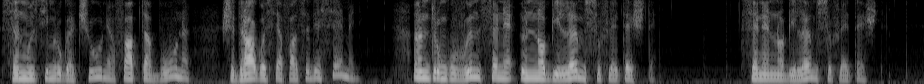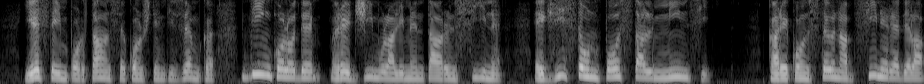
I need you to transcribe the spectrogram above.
să înmulțim rugăciunea, fapta bună și dragostea față de semeni. Într-un cuvânt să ne înnobilăm sufletește. Să ne înnobilăm sufletește. Este important să conștientizăm că, dincolo de regimul alimentar în sine, există un post al minții care constă în abținerea de la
